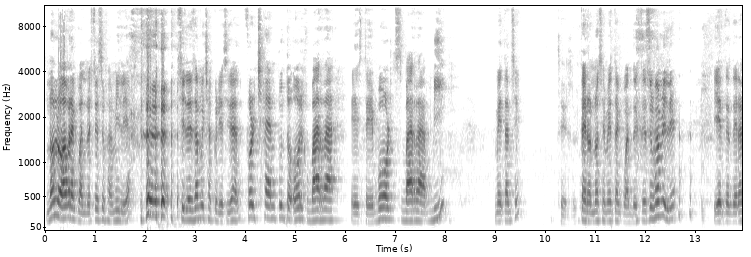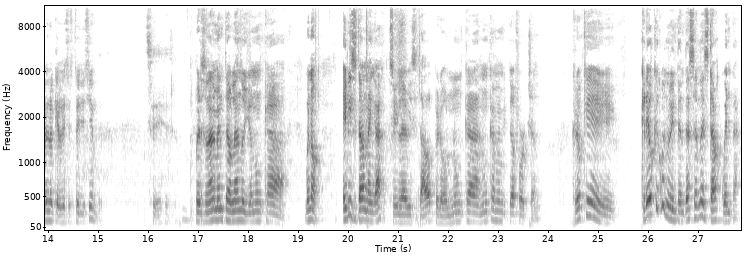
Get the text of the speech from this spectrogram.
no lo abran cuando esté su familia. si les da mucha curiosidad, 4chan.org barra este, boards barra b, métanse, Sí, sí. pero no se metan cuando esté su familia y entenderán lo que les estoy diciendo. Sí, sí. Personalmente hablando, yo nunca. Bueno, he visitado 9gag, sí, la he visitado, pero nunca, nunca me he metido a 4chan. Creo que. Creo que cuando lo intenté hacer necesitaba cuenta,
